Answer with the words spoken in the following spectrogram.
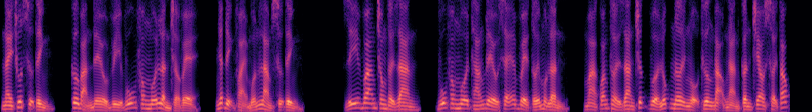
Nay chút sự tình, cơ bản đều vì vũ phong mỗi lần trở về, nhất định phải muốn làm sự tình. Dĩ vãng trong thời gian vũ phong mỗi tháng đều sẽ về tới một lần, mà quãng thời gian trước vừa lúc nơi ngộ thương đạo ngàn cân treo sợi tóc,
